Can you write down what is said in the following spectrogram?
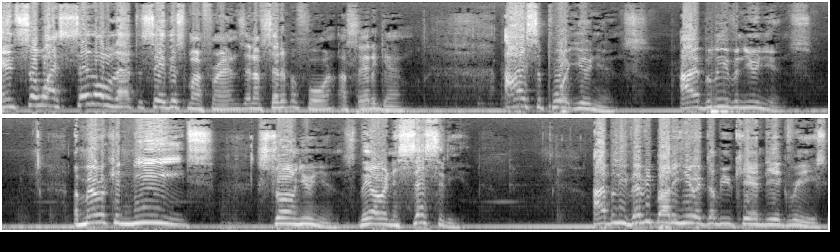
And so I said all of that to say this, my friends, and I've said it before, I'll say it again. I support unions. I believe in unions. America needs strong unions. They are a necessity. I believe everybody here at WKND agrees.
